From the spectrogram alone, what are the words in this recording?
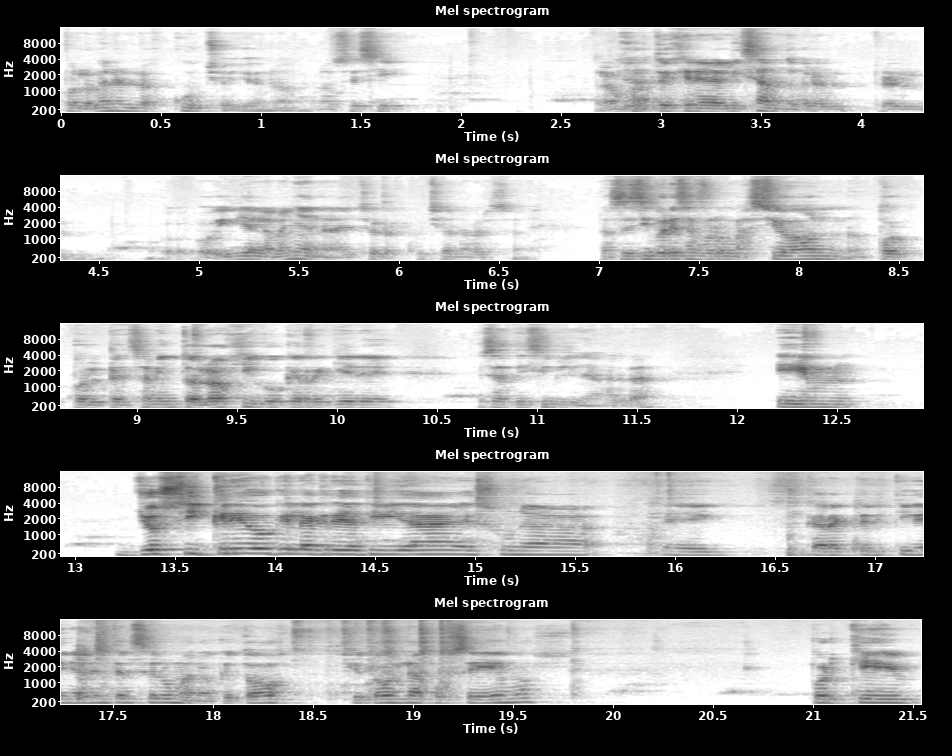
Por lo menos lo escucho yo, no, no sé si... A lo mejor estoy generalizando, pero, pero hoy día en la mañana, de hecho, lo escuché a una persona. No sé si por esa formación, por, por el pensamiento lógico que requiere esas disciplinas, ¿verdad? Em, yo sí creo que la creatividad es una eh, característica inherente al ser humano, que todos, que todos la poseemos, porque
